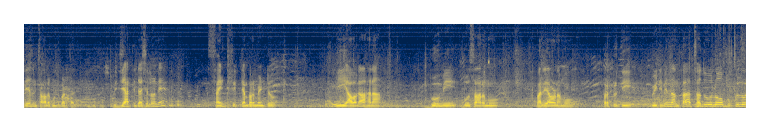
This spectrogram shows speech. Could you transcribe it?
దేశం చాలా కుంటుపడుతుంది. విద్యార్థి దశలోనే సైంటిఫిక్ టెంపర్మెంటు ఈ అవగాహన భూమి భూసారము పర్యావరణము ప్రకృతి వీటి మీదంతా చదువులో బుక్కులో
